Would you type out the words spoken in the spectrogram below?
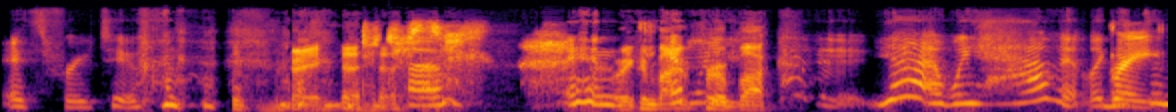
it's free too right? Um, and, Or you can buy it for a buck. have it. yeah we have it like Right. it's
